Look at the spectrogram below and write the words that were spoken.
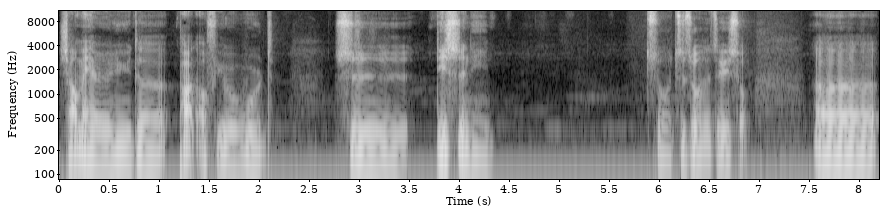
小美人鱼的《Part of Your World》，是迪士尼所制作的这一首。呃，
